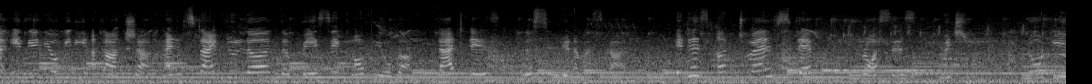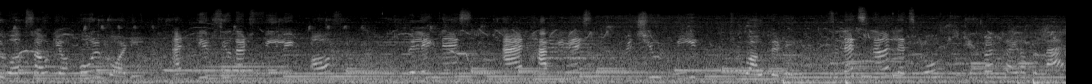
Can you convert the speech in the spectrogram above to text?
the Indian yogini Akanksha and it's time to learn the basic of yoga that is the Surya Namaskar. It is a 12 step process which totally works out your whole body and gives you that feeling of willingness and happiness which you need throughout the day. So let's learn, let's go in front side of the mat.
